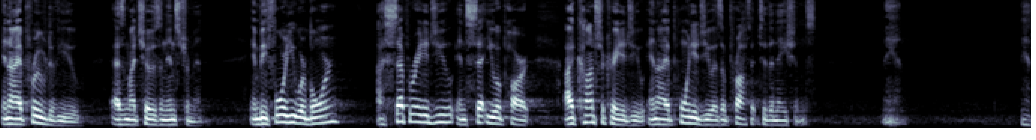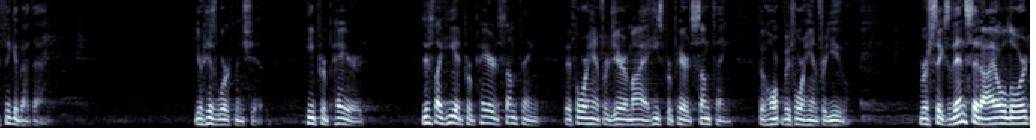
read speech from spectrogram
and I approved of you as my chosen instrument. And before you were born, I separated you and set you apart. I consecrated you, and I appointed you as a prophet to the nations. Man, man, think about that. You're his workmanship. He prepared. Just like he had prepared something beforehand for Jeremiah, he's prepared something beforehand for you. Verse 6 Then said I, O Lord,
